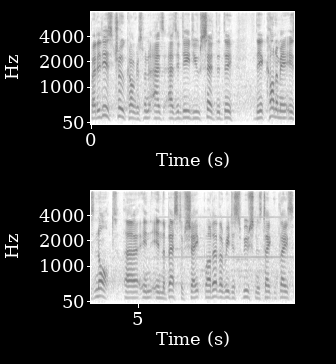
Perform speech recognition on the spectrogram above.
But it is true, Congressman, as, as indeed you said, that the, the economy is not uh, in, in the best of shape. Whatever redistribution has taken place,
